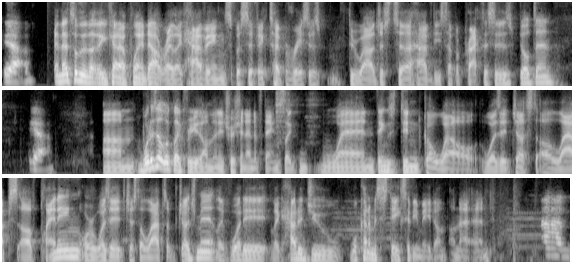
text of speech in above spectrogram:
yeah and that's something that you kind of planned out right? Like having specific type of races throughout just to have these type of practices built in. Yeah. Um, what does it look like for you on the nutrition end of things? Like when things didn't go well was it just a lapse of planning or was it just a lapse of judgment? Like what it like how did you what kind of mistakes have you made on, on that end? Um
